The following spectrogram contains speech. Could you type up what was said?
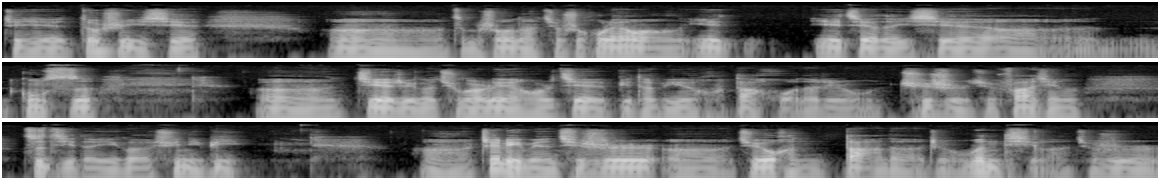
这些都是一些呃怎么说呢？就是互联网业业界的一些呃公司，呃借这个区块链或者借比特币大火的这种趋势去发行自己的一个虚拟币。啊，这里面其实呃就有很大的这种问题了，就是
